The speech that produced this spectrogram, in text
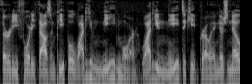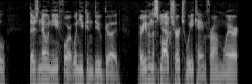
30, 40,000 people, why do you need more? Why do you need to keep growing? There's no there's no need for it when you can do good. Or even the small Yeah. church we came from where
